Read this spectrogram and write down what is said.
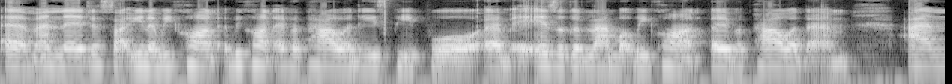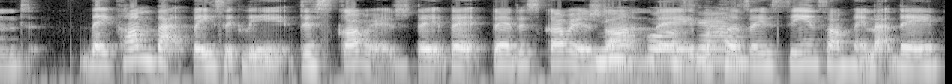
um, and they're just like you know we can't we can't overpower these people. Um, it is a good land, but we can't overpower them, and they come back basically discouraged. They they they're discouraged, Yeah, aren't course, they? yeah. Because they've seen something that they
